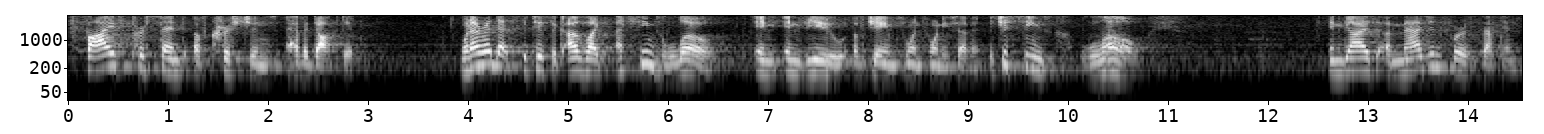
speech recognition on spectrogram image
5% of Christians have adopted? When I read that statistic, I was like, that seems low in, in view of James 127. It just seems low. And guys, imagine for a second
